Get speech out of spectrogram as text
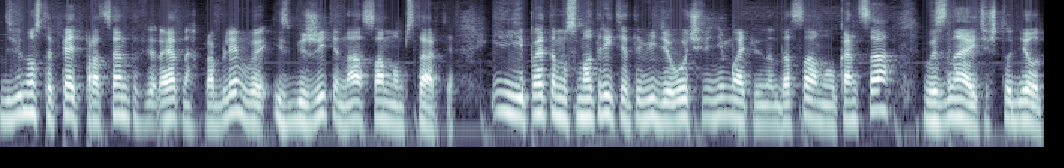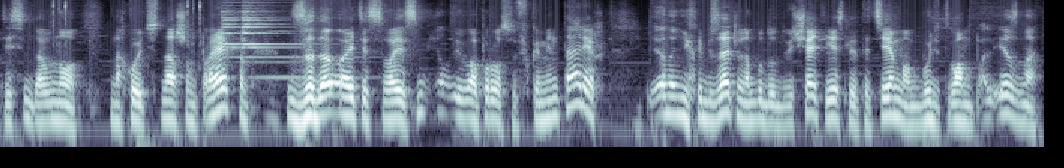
95% вероятных проблем вы избежите на самом старте. И поэтому смотрите это видео очень внимательно до самого конца. Вы знаете, что делать, если давно находитесь нашим проектом. Задавайте свои смелые вопросы в комментариях. Я на них обязательно буду отвечать, если эта тема будет вам полезна.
